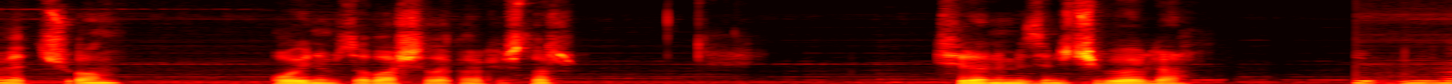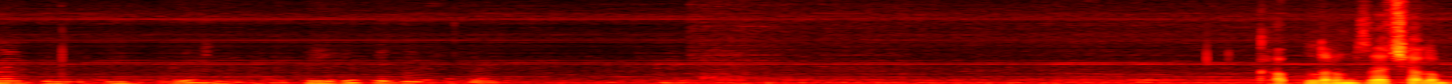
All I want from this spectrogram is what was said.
Evet şu an oyunumuza başladık arkadaşlar. Trenimizin içi böyle. Kapılarımızı açalım.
